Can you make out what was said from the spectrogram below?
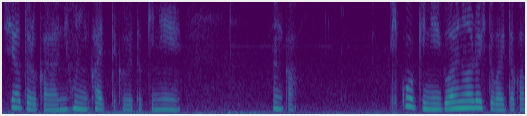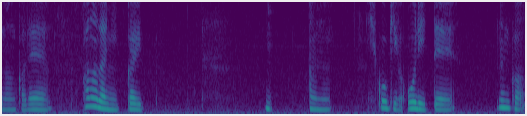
シアトルから日本に帰ってくる時になんか飛行機に具合の悪い人がいたかなんかでカナダに一回あの飛行機が降りてなんか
